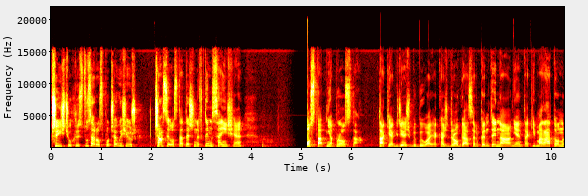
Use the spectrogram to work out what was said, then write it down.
przyjściu Chrystusa rozpoczęły się już czasy ostateczne, w tym sensie ostatnia prosta. Tak jak gdzieś by była jakaś droga, serpentyna, nie? taki maraton,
